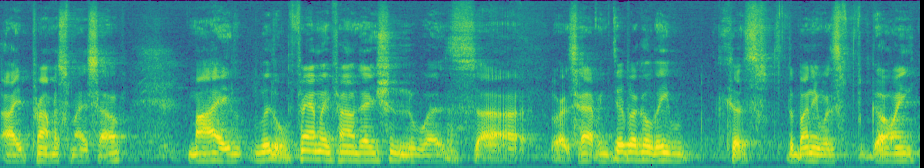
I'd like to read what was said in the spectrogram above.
I promised myself, my little family foundation was uh, was having difficulty because the money was going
